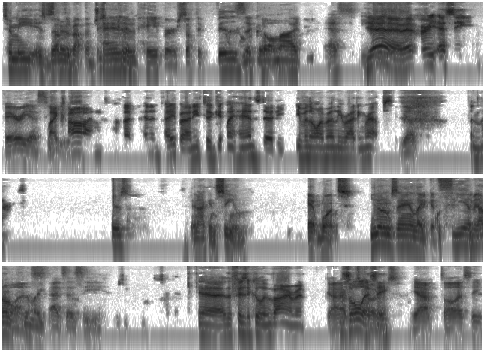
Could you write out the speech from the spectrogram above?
to me is better Something about the pen and paper, something I can look at physical. all my S E. Yeah, they're very SE. very S E. Like, oh, I need to have that pen and paper. I need to get my hands dirty, even though I'm only writing raps Yep. and lyrics. Ears and i can see them at once you know what i'm saying I like see him like, I at don't once. feel like- That's S E. Yeah, the physical environment. God, It's all his SE. Yeah, it's all S E.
